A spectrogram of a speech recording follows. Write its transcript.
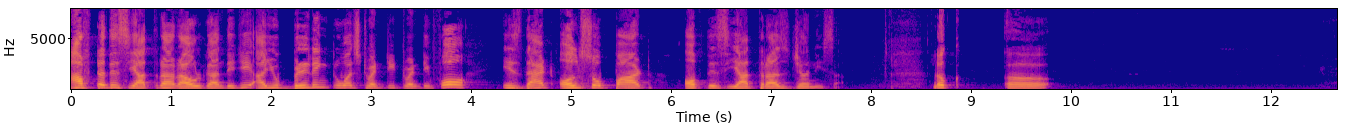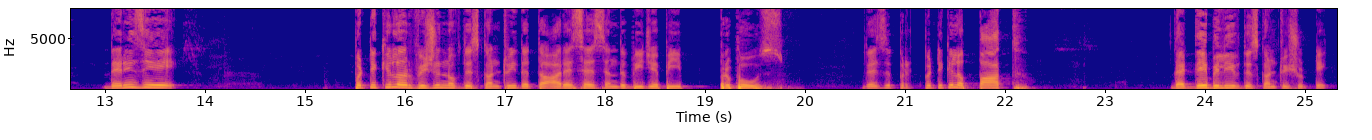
after this yatra, Rahul Gandhi ji? Are you building towards 2024? Is that also part of this yatra's journey, sir? Look, uh, there is a particular vision of this country that the RSS and the BJP propose. There's a particular path that they believe this country should take.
